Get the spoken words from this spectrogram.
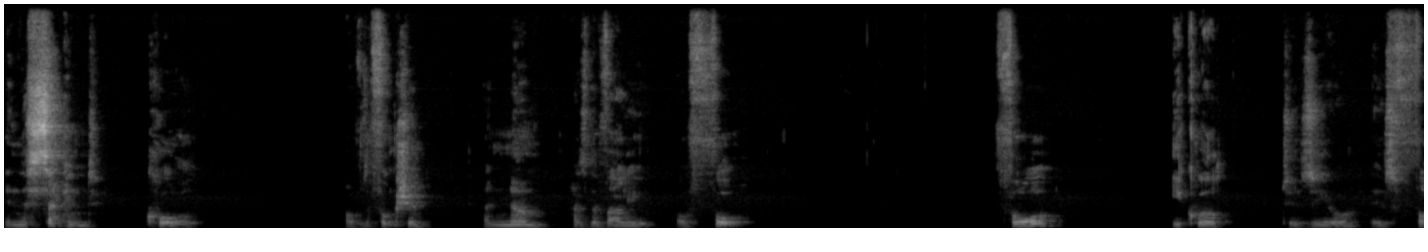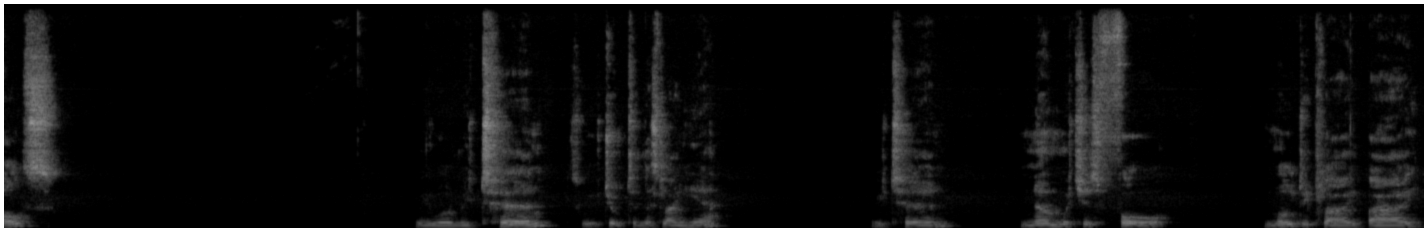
in the second call of the function, and num has the value of 4. 4 equal to 0 is false. We will return, so we've jumped to this line here, return num, which is 4, multiplied by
